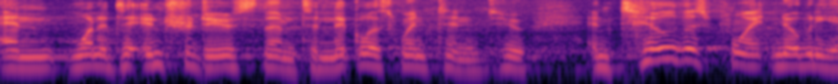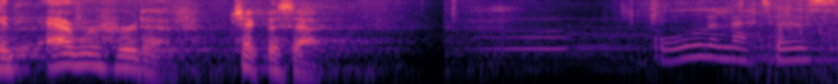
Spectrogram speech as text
and wanted to introduce them to Nicholas Winton, who until this point nobody had ever heard of. Check this out. All the letters.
